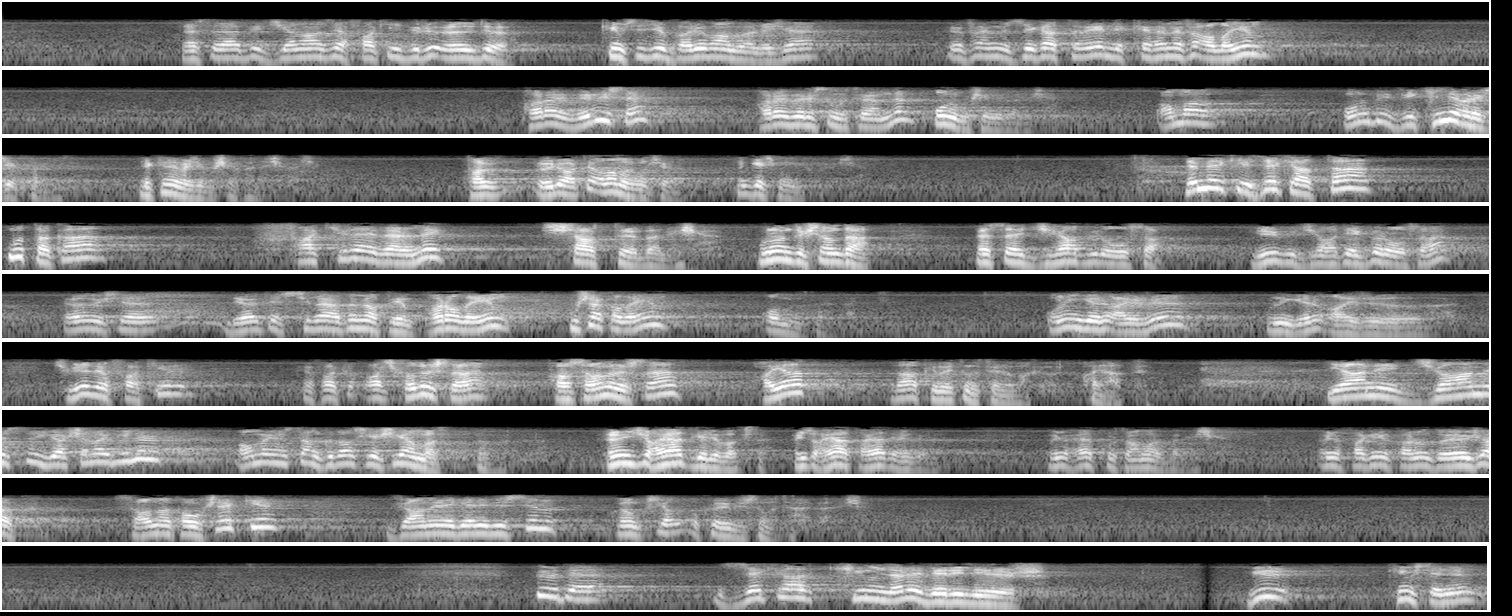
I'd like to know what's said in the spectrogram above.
Mesela bir cenaze fakir biri öldü. Kimseci gariban böylece. Efendim zekat vereyim de kefen mefe alayım. Para verirse para verirse muhtemelen olur bu şey verecek. Ama onu bir vekiline verecek. Vekiline verecek bir şey verecek. Tabi öyle artık alamaz bu şey. Geçmeyin. Demek ki zekatta mutlaka fakire vermek şarttır böylece. Bunun dışında mesela cihat bile olsa, büyük bir cihat ekber olsa, evet işte devlete silah yardım yapayım, para alayım, uçak alayım, olmaz. Onun yeri ayrı, bunun yeri ayrı. Çünkü ne de fakir, e, fakir aç kalırsa, hastalanırsa hayat daha kıymetli muhtemelen bakıyor. Hayat. Yani camisi yaşanabilir ama insan gıdası yaşayamaz. Önce hayat geliyor baksana. Önce hayat, hayat geliyor. Önce hayat kurtarmaz böyle şey. Önce fakirin karnını doyacak. Sağlığına kavuşacak ki camiye gelebilsin, Kur'an okuyabilsin muhtemelen böyle şey. Bir de zekat kimlere verilir? Bir kimsenin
